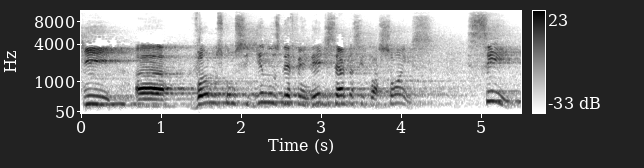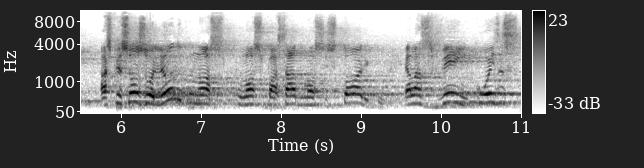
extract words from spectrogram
que ah, vamos conseguir nos defender de certas situações se as pessoas olhando para o nosso, o nosso passado, o nosso histórico, elas veem coisas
